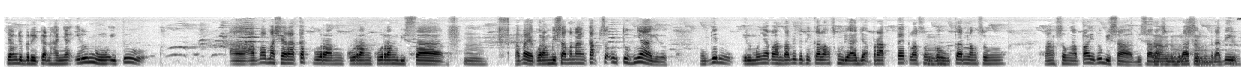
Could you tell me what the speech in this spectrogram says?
yang diberikan hanya ilmu itu eh, apa masyarakat kurang kurang kurang bisa Hmm. apa ya kurang bisa menangkap seutuhnya gitu mungkin ilmunya paham tapi ketika langsung diajak praktek langsung ke Hmm. hutan langsung langsung apa itu bisa bisa Bisa, langsung berhasil berarti betul.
